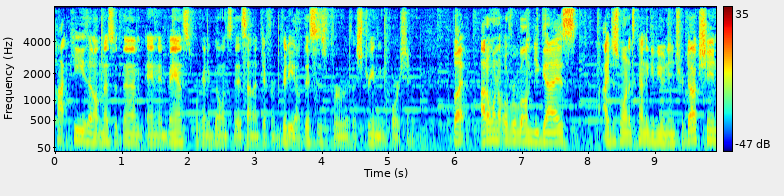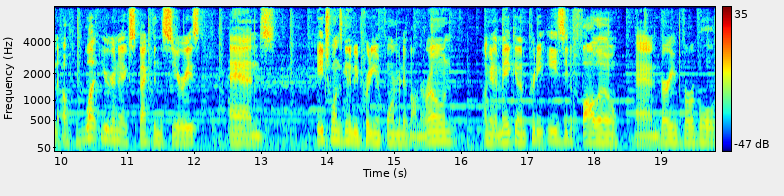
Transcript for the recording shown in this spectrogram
hotkeys, I don't mess with them. And advanced, we're going to go into this on a different video. This is for the streaming portion. But I don't want to overwhelm you guys. I just wanted to kind of give you an introduction of what you're going to expect in the series. And each one's going to be pretty informative on their own. I'm going to make them pretty easy to follow and very verbal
